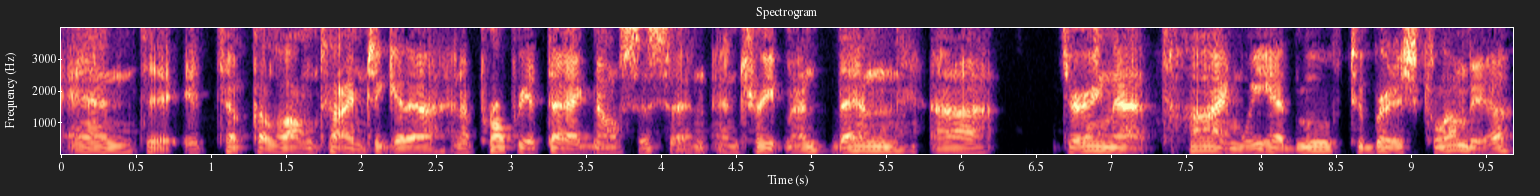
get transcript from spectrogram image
and it, took a long time to get a, an appropriate diagnosis and, and treatment. Then, uh, during that time, we had moved to British Columbia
